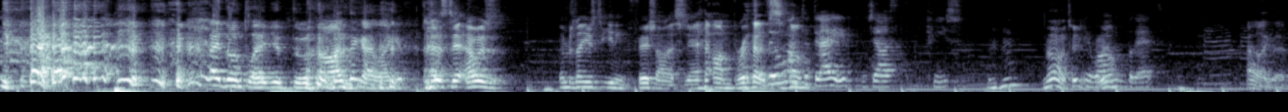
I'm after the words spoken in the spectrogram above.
I don't like it too. No, I think I like it. I just I was I'm just not used to eating fish on a on bread. Do you so. want to try it just fish? Mm-hmm. No, too tastes good. bread. I like that.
